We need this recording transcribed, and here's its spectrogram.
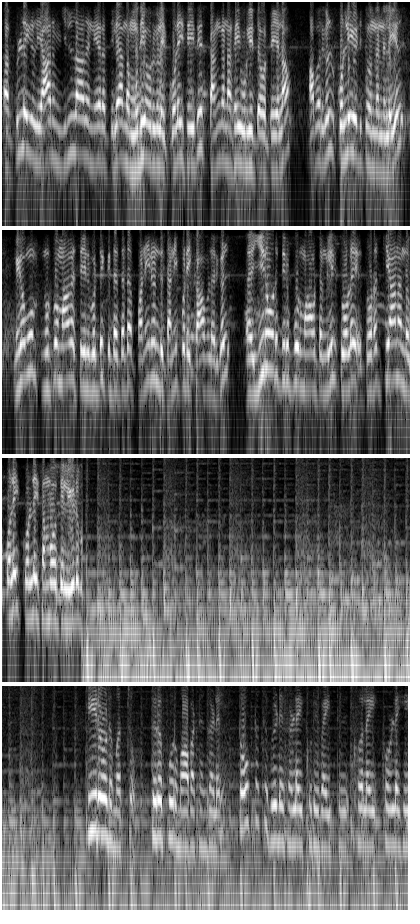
அஹ், பிள்ளைகள் யாரும் இல்லாத நேரத்திலே அந்த முதியவர்களை கொலை செய்து தங்க நகை உள்ளிட்டவற்றையெல்லாம் அவர்கள் கொள்ளையடித்து வந்த நிலையில் மிகவும் நுட்பமாக செயல்பட்டு கிட்டத்தட்ட பனிரெண்டு தனிப்படை காவலர்கள் ஈரோடு திருப்பூர் மாவட்டங்களில் தொலை தொடர்ச்சியான அந்த கொலை கொள்ளை சம்பவத்தில் ஈடுபட்டு ஈரோடு மற்றும் திருப்பூர் மாவட்டங்களில் தோட்டத்து வீடுகளை குறிவைத்து கொலை கொள்ளையை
